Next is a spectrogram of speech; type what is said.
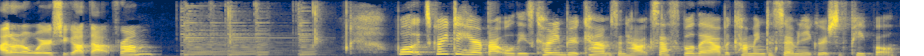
I don't know where she got that from, well, it's great to hear about all these coding boot camps and how accessible they are becoming to so many groups of people.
